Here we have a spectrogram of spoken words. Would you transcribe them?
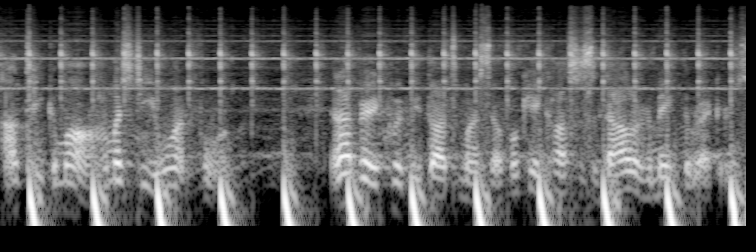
I'll take them all. How much do you want for them? And I very quickly thought to myself, okay, it costs us a dollar to make the records.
